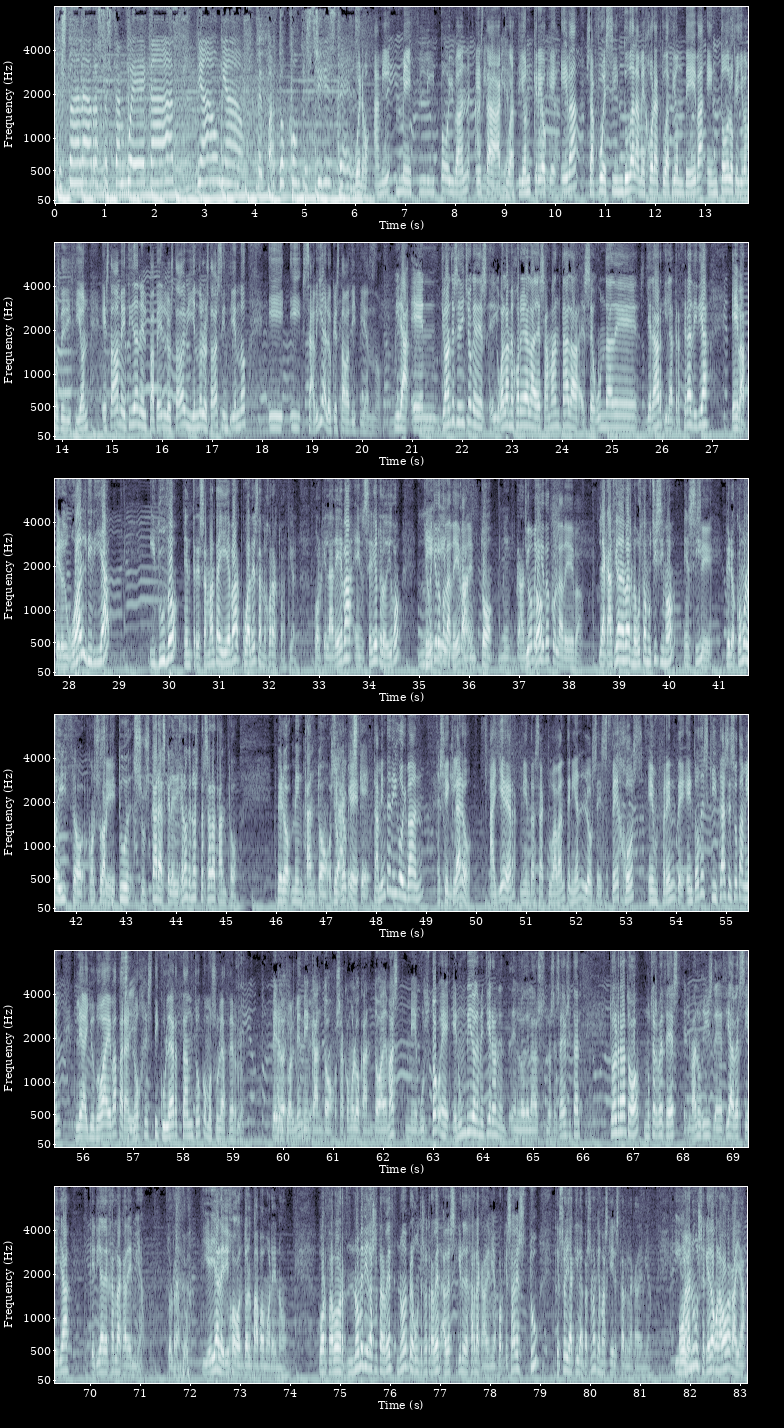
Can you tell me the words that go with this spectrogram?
Tus palabras están huecas. Miau, miau, me parto con tus chistes. Bueno, a mí me flipó Iván esta actuación. Creo que también. Eva, o sea, fue sin duda la mejor actuación de Eva en todo lo que llevamos de edición. Estaba metida en el papel, lo estaba viviendo, lo estaba sintiendo y, y sabía lo que estaba diciendo. Mira, en, yo antes he dicho que des- igual la mejor era la de Samantha, la segunda de Gerard y la tercera diría Eva, pero igual diría y dudo entre Samantha y Eva cuál es la mejor actuación. Porque la de Eva, en serio te lo digo, Yo me quedo con la de Eva, ¿eh? Me encantó, me encantó. Yo me quedo con la de Eva. La canción además me gusta muchísimo en sí, Sí. pero cómo lo hizo con su Sí. actitud, sus caras, que le dijeron que no expresara tanto. Pero me encantó, o Yo sea, creo que, es que también te digo, Iván, Es que claro, ayer, mientras actuaban, tenían los espejos enfrente. Entonces quizás eso también le ayudó a Eva para Sí. no gesticular tanto como suele hacerlo. Pero habitualmente. me encantó, o sea, cómo lo cantó. Además, me gustó eh, en un vídeo que metieron en, en lo de las- los ensayos y tal. Todo el rato, muchas veces, el Manu Guis le decía a ver si ella quería dejar la academia. Todo el rato. y ella le dijo con todo el papa moreno. Por favor, no me digas otra vez, no me preguntes otra vez a ver si quiero dejar la academia, porque sabes tú que soy aquí la persona que más quiere estar en la academia. Y Ole. Manu se quedó con la boca callada.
